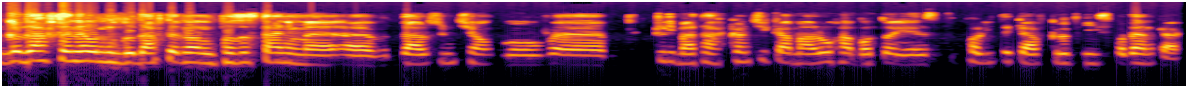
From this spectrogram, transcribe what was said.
Good afternoon, good afternoon. Pozostańmy e, w dalszym ciągu w e, klimatach kącika malucha, bo to jest polityka w krótkich spodenkach.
